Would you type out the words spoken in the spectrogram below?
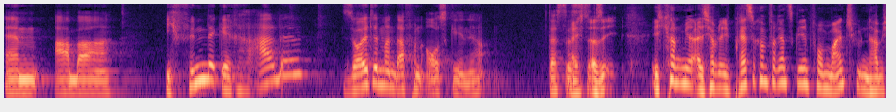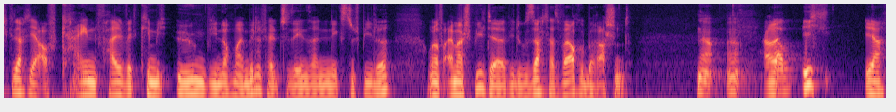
ähm, aber ich finde gerade sollte man davon ausgehen, ja. Das Echt? Also ich, ich kann mir, also ich habe die Pressekonferenz gesehen vom Mainz-Spiel und da habe ich gedacht, ja, auf keinen Fall wird Kimmich irgendwie nochmal im Mittelfeld zu sehen sein, die nächsten Spiele. Und auf einmal spielt er, wie du gesagt hast, war auch überraschend. ja, ja. Aber, Aber- ich, ja.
